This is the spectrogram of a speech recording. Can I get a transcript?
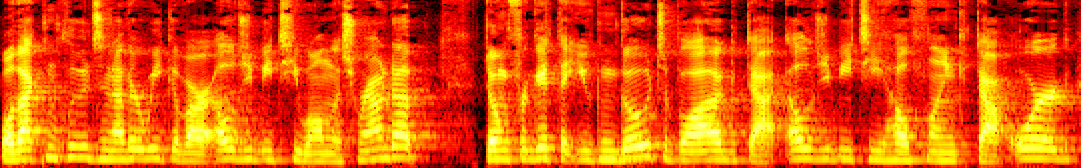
Well, that concludes another week of our LGBT Wellness Roundup. Don't forget that you can go to blog.lgbthealthlink.org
